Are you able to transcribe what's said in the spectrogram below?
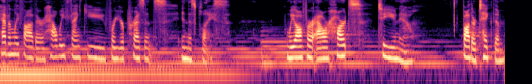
Heavenly Father, how we thank you for your presence in this place. We offer our hearts to you now. Father, take them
